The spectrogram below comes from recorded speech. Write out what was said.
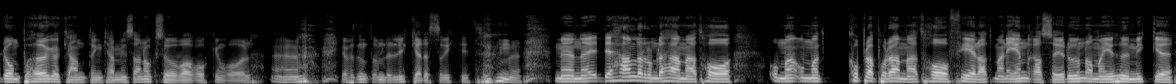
de på högerkanten kan minsann också vara rock'n'roll. Eh, jag vet inte om det lyckades riktigt. Men eh, det handlade om det här med att ha, om man, om man kopplar på det här med att ha fel, att man ändrar sig, då undrar man ju hur mycket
